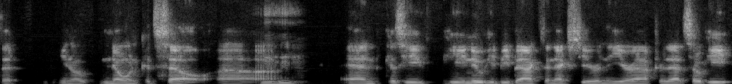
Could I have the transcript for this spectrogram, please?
that you know no one could sell. Uh, hmm and because he he knew he'd be back the next year and the year after that, so he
